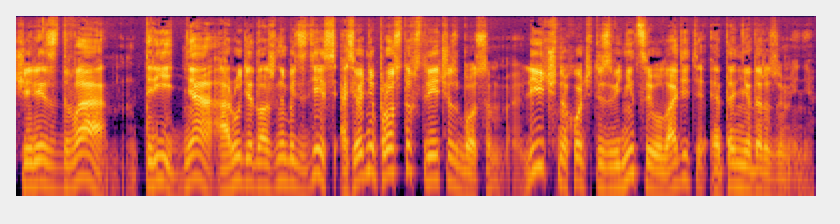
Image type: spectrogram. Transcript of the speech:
Через два-три дня орудия должны быть здесь, а сегодня просто встреча с боссом. Лично хочет извиниться и уладить это недоразумение.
